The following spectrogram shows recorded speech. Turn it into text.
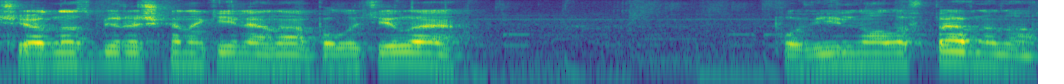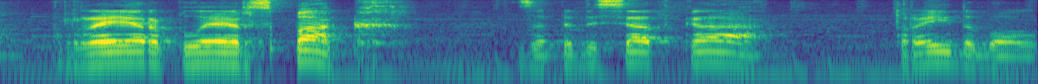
Ще одна збірочка на Кіліана. Полетіли. Повільно, але впевнено. Rare Players Pack. За 50к. Tradable.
